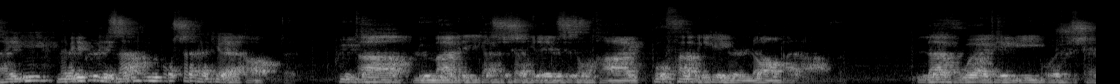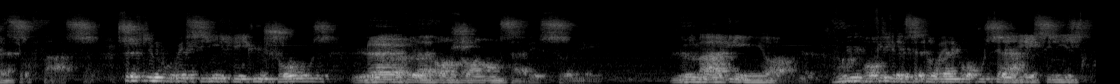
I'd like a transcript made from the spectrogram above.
Araignées, n'avait plus les armes pour s'attaquer à la horde. Plus tard, le mal délicat se servirait de ses entrailles pour fabriquer une lampe à lave. La voie était libre jusqu'à la surface, ce qui ne pouvait signifier qu'une chose, l'heure de la vengeance avait sonné. Le mal ignoble voulut profiter de cette aubaine pour pousser un rire sinistre,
